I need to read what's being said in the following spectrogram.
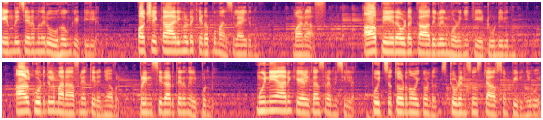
എന്ത് ചെയ്യണമെന്നൊരു ഊഹവും കിട്ടിയില്ല. പക്ഷേ കാര്യങ്ങളുടെ കിടപ്പ് മനസ്സിലായിരുന്നു. മനാഫ് ആ പേര് അവിടെ കാതുകളിൽ മുഴങ്ങി കേട്ടുകൊണ്ടിരുന്നു. ആൾക്കൂട്ടത്തിൽ മനാഫിനെ തിരഞ്ഞു അവൾ പ്രിൻസിയുടെ അടുത്തേനെ നിൽപ്പുണ്ട്. മുന്നേ ആരും കേൾക്കാൻ ശ്രമിച്ചില്ല. പുച്ഛത്തോട് നോക്കിക്കൊണ്ട് സ്റ്റുഡൻസും സ്റ്റാഫ്സും പിരിഞ്ഞുപോയി.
